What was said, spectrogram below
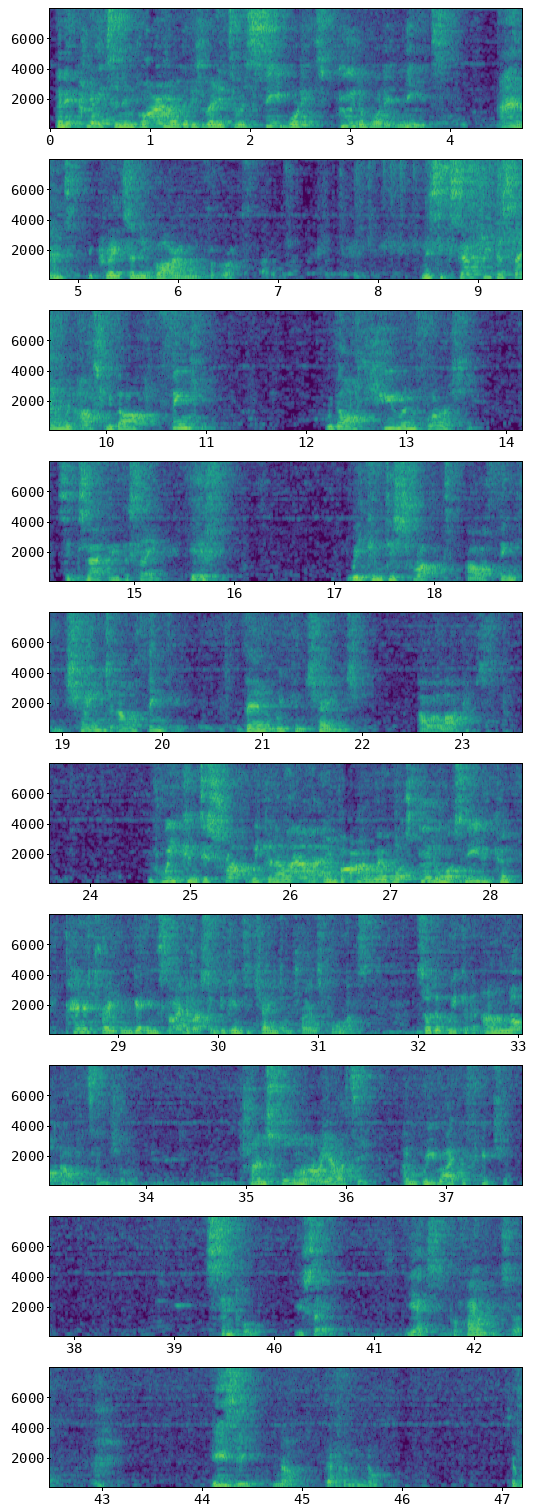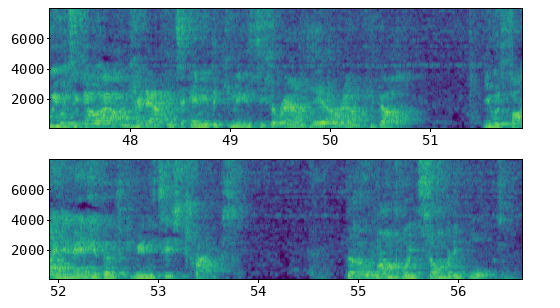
then it creates an environment that is ready to receive what it's good and what it needs, and it creates an environment for growth. And it's exactly the same with us, with our thinking, with our human flourishing. It's exactly the same. If we can disrupt our thinking, change our thinking, then we can change our lives. If we can disrupt, we can allow that environment where what's good and what's needed can penetrate and get inside of us and begin to change and transform us so that we can unlock our potential, transform our reality, and rewrite the future. Simple, you say? Yes, profoundly so. Easy? No, definitely not. If we were to go out and head out into any of the communities around here, around Kigali, you would find in any of those communities tracks that at one point somebody walked.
